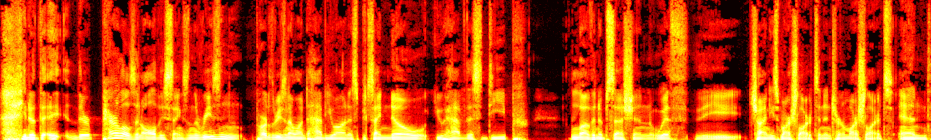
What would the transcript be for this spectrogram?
you know, the, there are parallels in all these things. And the reason, part of the reason I wanted to have you on is because I know you have this deep love and obsession with the Chinese martial arts and internal martial arts. And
